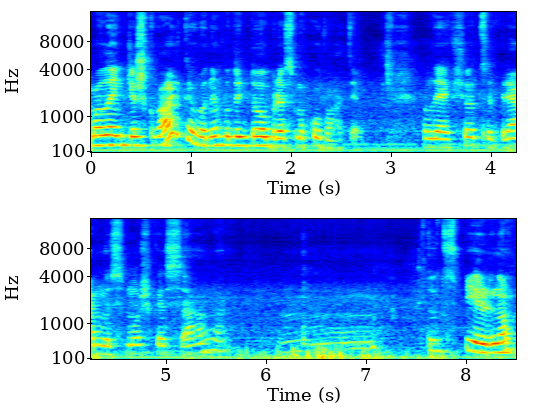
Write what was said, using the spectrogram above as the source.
маленькі шкварки, вони будуть добре смакувати. Але якщо це прямо смужки сала, тут спірно.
